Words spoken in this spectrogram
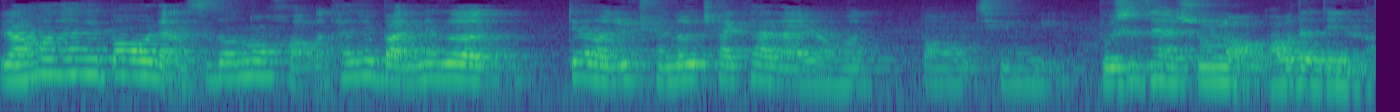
然后他就帮我两次都弄好了，他就把那个电脑就全都拆开来，然后帮我清理。不是在说老高的电脑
